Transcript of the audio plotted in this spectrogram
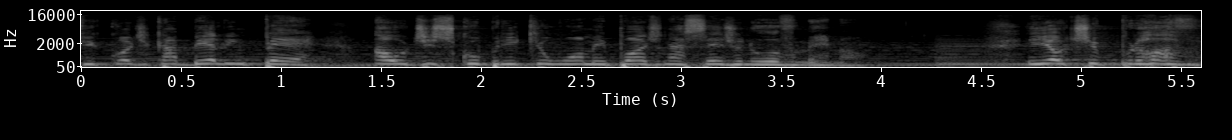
ficou de cabelo em pé ao descobrir que um homem pode nascer de novo, meu irmão. E eu te provo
